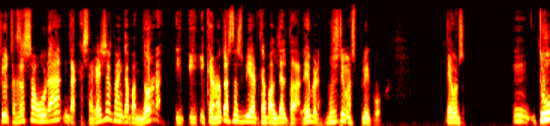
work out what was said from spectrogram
tu t'has d'assegurar de que segueixes anant cap a Andorra i, i, i que no t'has desviat cap al Delta de l'Ebre. No sé si m'explico. Llavors, mm, tu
